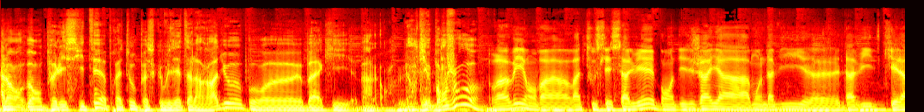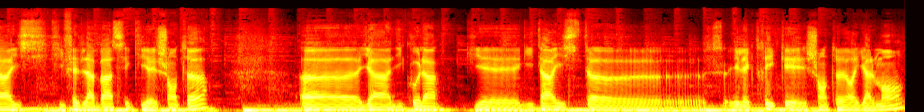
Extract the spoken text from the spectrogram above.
Alors, on peut les citer après tout parce que vous êtes à la radio pour euh, bah, qui, bah, alors, leur dire bonjour. Ouais, oui, on va, on va tous les saluer. Bon, déjà, il y a, à mon avis, euh, David qui est là, ici, qui fait de la basse et qui est chanteur. Euh, Il y a Nicolas qui est guitariste électrique et chanteur également.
